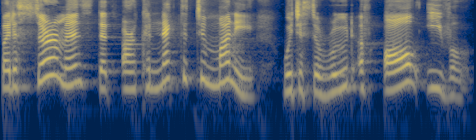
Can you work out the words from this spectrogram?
by the sermons that are connected to money, which is the root of all evil.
